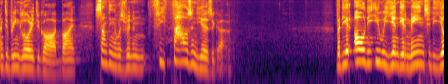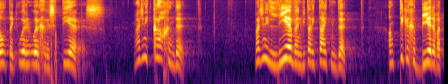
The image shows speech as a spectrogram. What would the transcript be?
and to bring glory to God by something that was written 3000 years ago. Wat deur al die eeue heen deur mense die heeltyd oor en oor geresiteer is. Imagine die krag in dit. In die lewe en vitaliteit in dit? Antieke gebede wat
